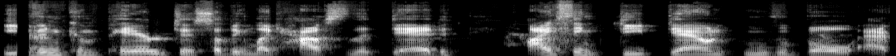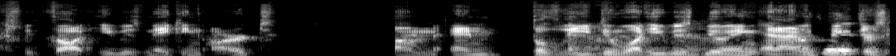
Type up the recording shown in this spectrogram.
even compared to something like House of the Dead I think deep down Uwe Boll actually thought he was making art um and believed Yeah, in what he was yeah. doing. And I don't think there's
